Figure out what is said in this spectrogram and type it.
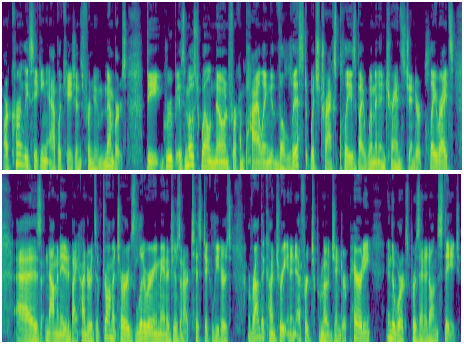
are currently seeking applications for new members. The group is most well known for compiling The List, which tracks plays by women and transgender playwrights, as nominated by hundreds of dramaturgs, literary managers, and artistic leaders around the country in an effort to promote gender gender parity in the works presented on stage.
